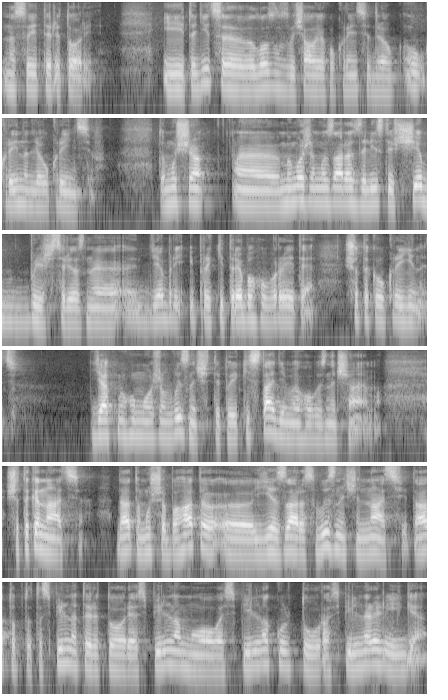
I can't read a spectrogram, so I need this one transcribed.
на своїй території. І тоді це лозунг звучав як українці для Україна для українців. Тому що ми можемо зараз залізти в ще більш серйозні е, дєбрі, і про які треба говорити, що таке українець, як ми його можемо визначити, по якій стадії ми його визначаємо, що таке нація. Да, тому що багато е, є зараз визначень нації, да, тобто та спільна територія, спільна мова, спільна культура, спільна релігія.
